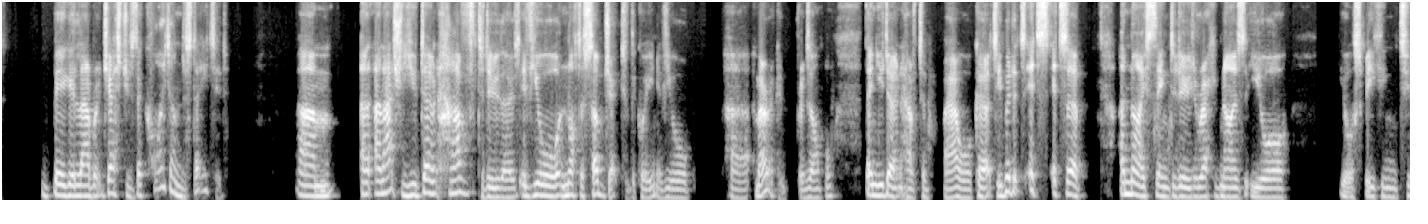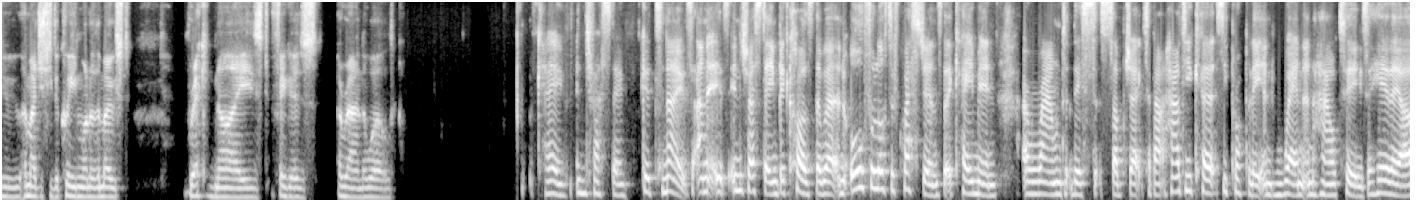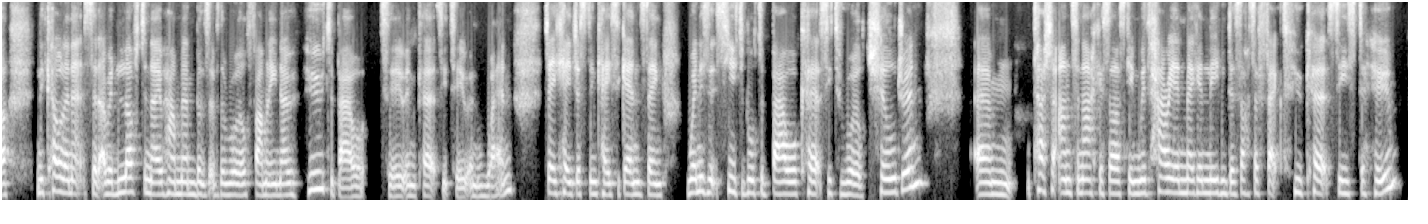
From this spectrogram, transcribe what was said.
big elaborate gestures; they're quite understated. Um, and, and, actually, you don't have to do those if you're not a subject of the Queen. If you're uh, American, for example, then you don't have to bow or curtsy. But it's it's it's a a nice thing to do to recognise that you're you're speaking to Her Majesty the Queen, one of the most recognised figures around the world. Okay, interesting. Good to know. And it's interesting because there were an awful lot of questions that came in around this subject about how do you curtsy properly and when and how to. So here they are. Nicole Annette said, I would love to know how members of the royal family know who to bow to and curtsy to and when. JK, just in case again, saying, when is it suitable to bow or curtsy to royal children? Um, Tasha Antonakis asking, with Harry and Meghan leaving, does that affect who curtsies to whom?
